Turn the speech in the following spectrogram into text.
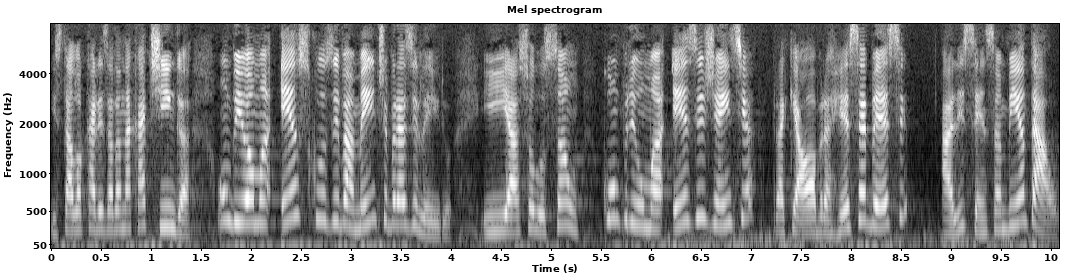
está localizada na Caatinga, um bioma exclusivamente brasileiro. E a solução cumpre uma exigência para que a obra recebesse a licença ambiental.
